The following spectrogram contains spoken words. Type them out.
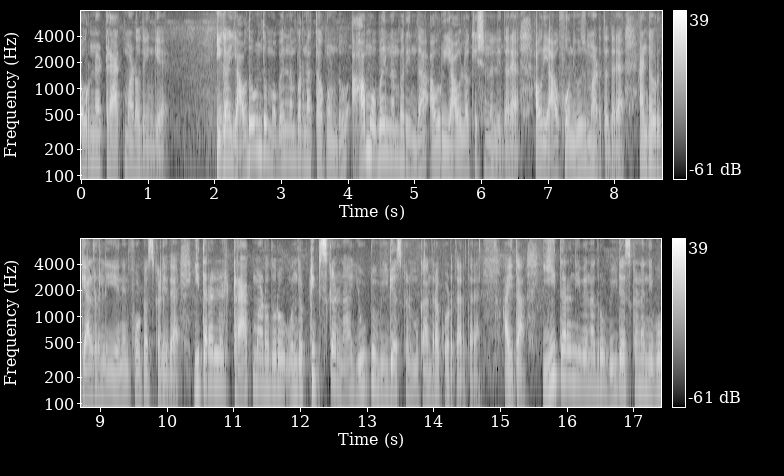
ಅವ್ರನ್ನ ಟ್ರ್ಯಾಕ್ ಮಾಡೋದು ಹೆಂಗೆ? ಈಗ ಯಾವುದೋ ಒಂದು ಮೊಬೈಲ್ ನಂಬರ್ನ ತಗೊಂಡು ಆ ಮೊಬೈಲ್ ನಂಬರಿಂದ ಅವರು ಯಾವ ಲೊಕೇಶನಲ್ಲಿದ್ದಾರೆ ಅವ್ರು ಯಾವ ಫೋನ್ ಯೂಸ್ ಮಾಡ್ತಿದ್ದಾರೆ ಆ್ಯಂಡ್ ಅವ್ರ ಗ್ಯಾಲರಿಲಿ ಏನೇನು ಫೋಟೋಸ್ಗಳಿದೆ ಈ ಥರ ಎಲ್ಲ ಟ್ರ್ಯಾಕ್ ಮಾಡೋದ್ರ ಒಂದು ಟಿಪ್ಸ್ಗಳನ್ನ ಯೂಟ್ಯೂಬ್ ವೀಡಿಯೋಸ್ಗಳ ಮುಖಾಂತರ ಕೊಡ್ತಾ ಇರ್ತಾರೆ. ಆಯಿತಾ? ಈ ಥರ ನೀವೇನಾದರೂ ವೀಡಿಯೋಸ್ಗಳನ್ನ ನೀವು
